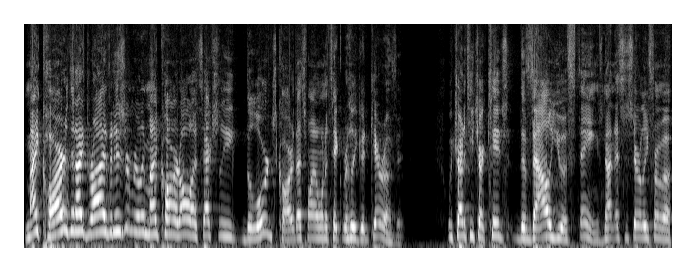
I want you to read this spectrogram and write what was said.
My car that I drive, it isn't really my car at all. It's actually the Lord's car. That's why I want to take really good care of it. We try to teach our kids the value of things, not necessarily from a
